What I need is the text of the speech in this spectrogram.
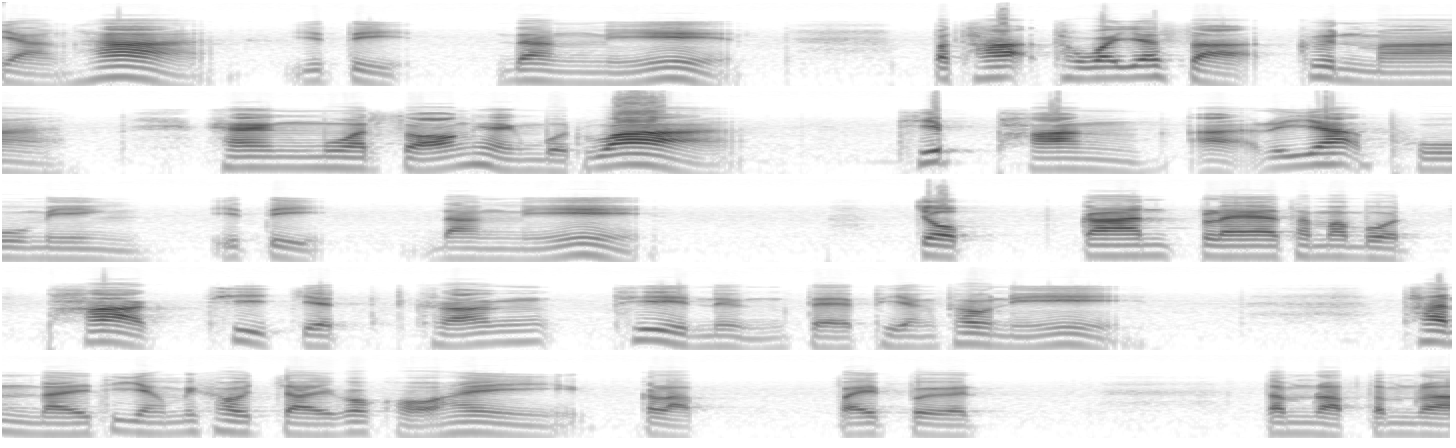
อย่างห้าอิติ ดังนี้ปทะทวยสะขึ้นมา แห่งหมวดสองแห่งบทว่า ทิพพัง อริยภูมิง อิติ ดังนี้ จบการแปลธรรมบทภาคที่เจ็ดครั้งที่หนึ่งแต่เพียงเท่านี้ ท่านใดที่ยังไม่เข้าใจก็ขอให้กลับไปเปิดตำรับตำรา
